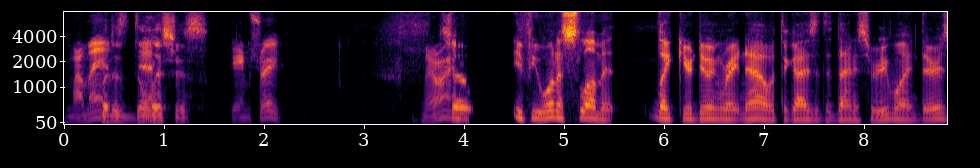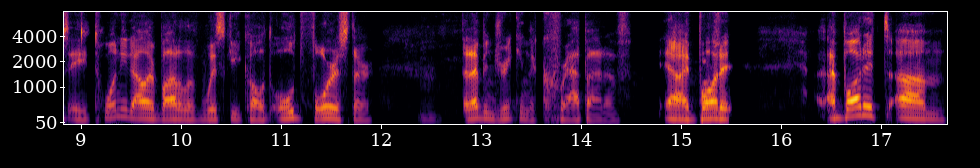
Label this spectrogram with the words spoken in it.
My man, but it's yeah, delicious. damn straight. All right. So if you want to slum it like you're doing right now with the guys at the Dynasty Rewind, there's a $20 bottle of whiskey called Old Forester Mm. that I've been drinking the crap out of. Yeah, I bought it. I bought it um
